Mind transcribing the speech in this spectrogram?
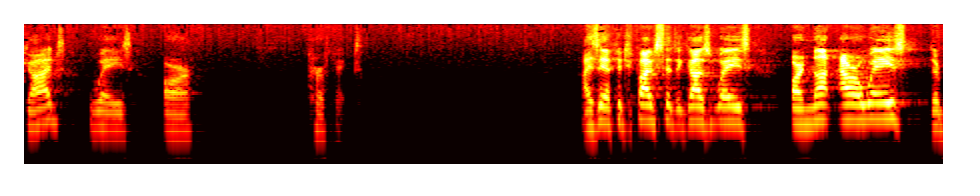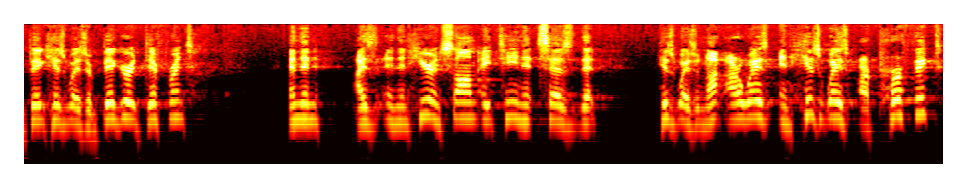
God's ways are perfect. Isaiah 55 said that God's ways are not our ways. They're big. His ways are bigger, different. And then, and then here in Psalm 18, it says that his ways are not our ways, and his ways are perfect.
